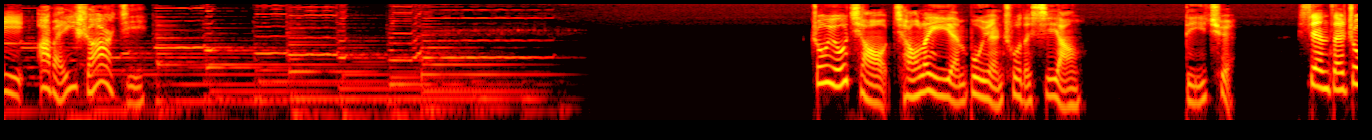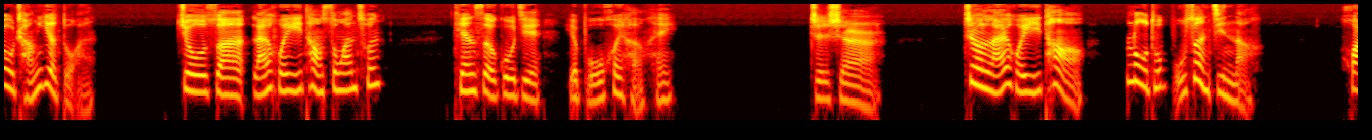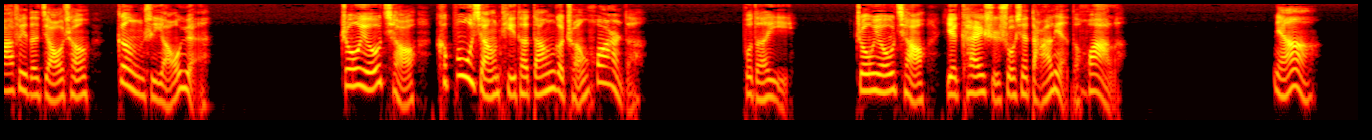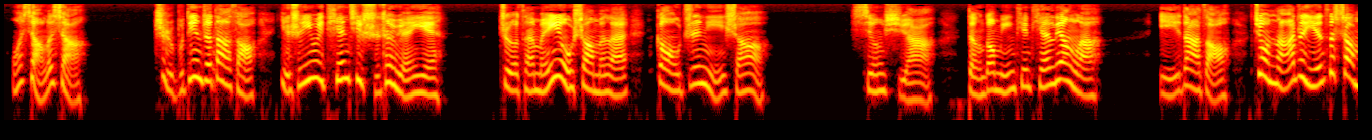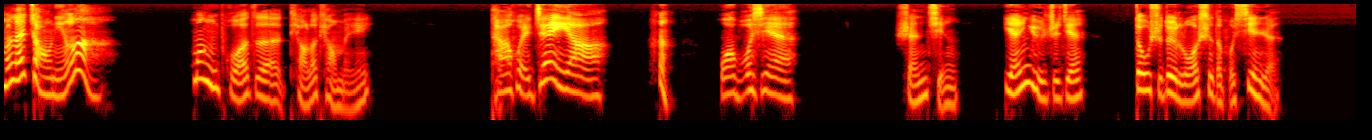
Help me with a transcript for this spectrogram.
第二百一十二集。周有巧瞧了一眼不远处的夕阳，的确，现在昼长夜短，就算来回一趟宋安村，天色估计也不会很黑。只是，这来回一趟路途不算近呢，花费的脚程更是遥远。周有巧可不想替他当个传话的，不得已。周有巧也开始说些打脸的话了。娘，我想了想，指不定这大嫂也是因为天气时辰原因，这才没有上门来告知你一声。兴许啊，等到明天天亮了，一大早就拿着银子上门来找您了。孟婆子挑了挑眉，他会这样？我不信。神情、言语之间。都是对罗氏的不信任。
